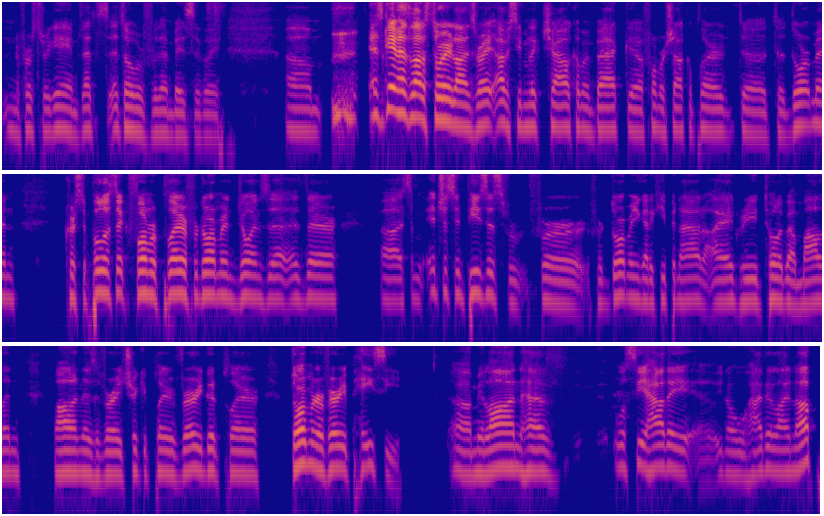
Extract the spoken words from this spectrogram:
in the first three games, that's it's over for them basically. Um, this game has a lot of storylines, right? Obviously, Malick Thiaw coming back, uh, former Schalke player to, to Dortmund. Christian Pulisic, former player for Dortmund, joins uh, there. Uh, some interesting pieces for for for Dortmund. You got to keep an eye on. I agree totally about Malen. Malen is a very tricky player, very good player. Dortmund are very pacey. Uh, Milan have. We'll see how they uh, you know how they line up,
